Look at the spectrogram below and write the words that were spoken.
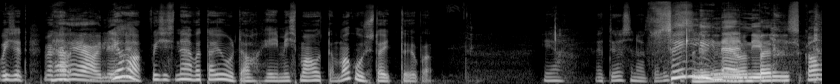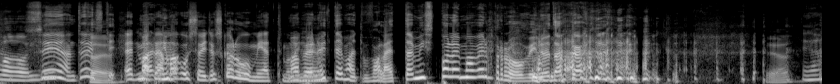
või siis, et väga hea oli. jaa, või siis näe, võta juurde, ah ei, mis ma ootan, magustoitu juba. jah, et ühesõnaga selline on päris kaval. see on tõesti. et ma, ma pean magustoiduks ka ruumi jätma. ma pean ütlema, et valetamist pole ma veel proovinud, aga jah ja,,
